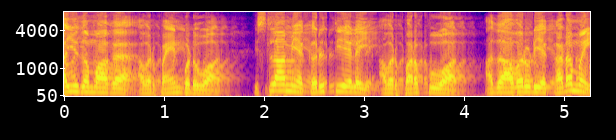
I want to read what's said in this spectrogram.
ஆயுதமாக அவர் பயன்படுவார். இஸ்லாமிய கருத்தியலை அவர் பரப்புவார். அது அவருடைய கடமை.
